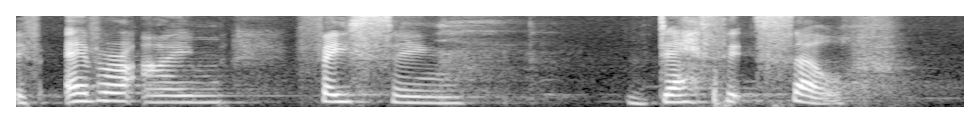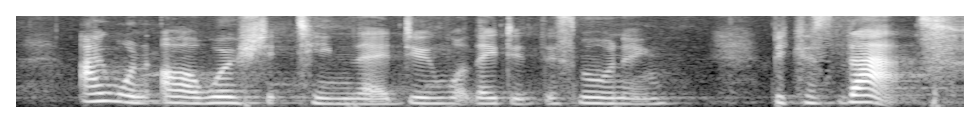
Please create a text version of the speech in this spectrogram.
if ever I'm facing death itself, I want our worship team there doing what they did this morning because that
